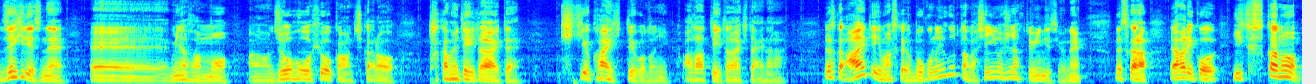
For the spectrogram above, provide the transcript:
ぜひですね、えー、皆さんもあの情報評価の力を高めていただいて危機を回避ということに当たっていただきたいな。ですからあえて言いますけど僕の言うことなんか信用しなくてもいいんですよね。ですからやはりこういくつかの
